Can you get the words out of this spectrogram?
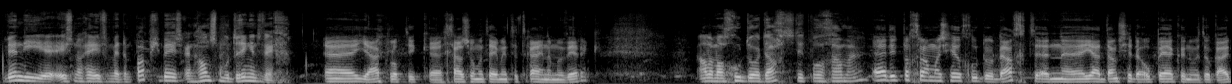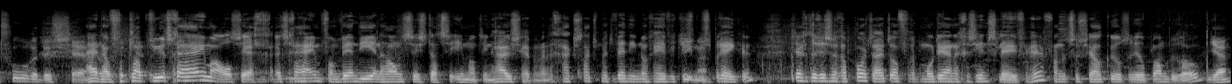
Wendy is nog even met een papje bezig en Hans moet dringend weg. ja, klopt. Ik ga zo meteen met de trein naar mijn werk. Allemaal goed doordacht, dit programma? Uh, dit programma is heel goed doordacht. En uh, ja, dankzij de au pair kunnen we het ook uitvoeren. Dus, uh, nou verklapt u het geheim al, zeg. Het geheim van Wendy en Hans is dat ze iemand in huis hebben. Maar dat ga ik straks met Wendy nog eventjes Prima. bespreken. Zeg, er is een rapport uit over het moderne gezinsleven... Hè, van het Sociaal Cultureel Planbureau. Ja.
